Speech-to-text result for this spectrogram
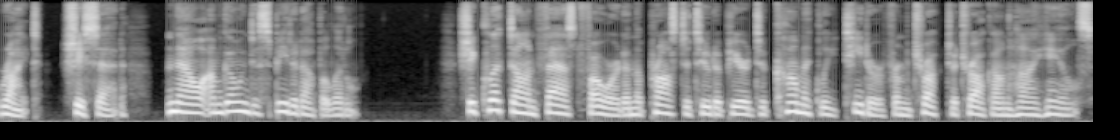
Right, she said. Now I'm going to speed it up a little. She clicked on fast forward, and the prostitute appeared to comically teeter from truck to truck on high heels.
